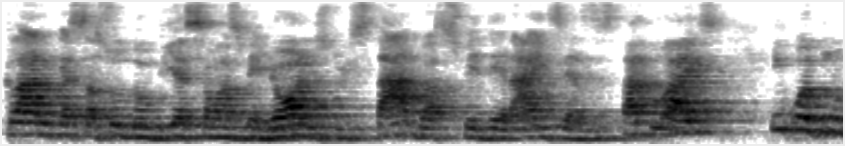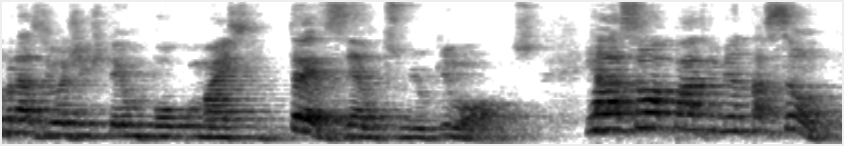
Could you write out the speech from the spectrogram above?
Claro que essas rodovias são as melhores do estado, as federais e as estaduais, enquanto no Brasil a gente tem um pouco mais de 300 mil quilômetros. Em relação à pavimentação,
